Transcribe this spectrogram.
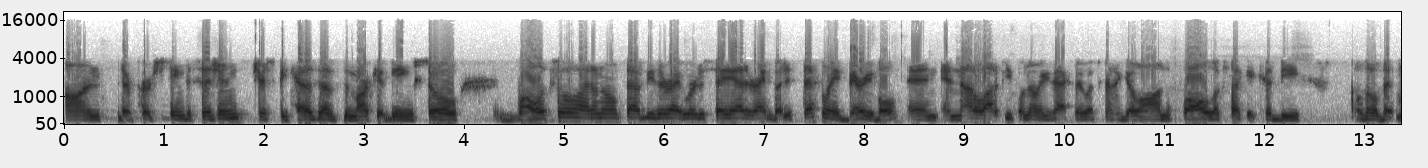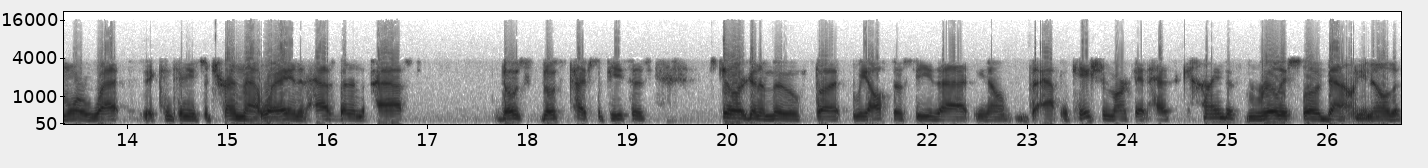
on their purchasing decisions just because of the market being so volatile. I don't know if that would be the right word to say at it, right? But it's definitely variable, and and not a lot of people know exactly what's going to go on. The fall looks like it could be a little bit more wet, it continues to trend that way, and it has been in the past. Those those types of pieces still are going to move, but we also see that you know the application market has kind of really slowed down. You know, the,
